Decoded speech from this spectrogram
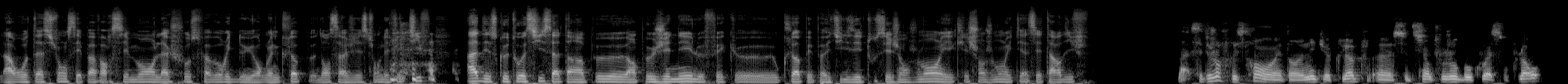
la rotation, c'est pas forcément la chose favorite de Jurgen Klopp dans sa gestion de l'effectif. Ad, est-ce que toi aussi ça t'a un peu, un peu gêné le fait que Klopp n'ait pas utilisé tous ces changements et que les changements étaient assez tardifs? Bah, C'est toujours frustrant, hein, étant donné que Klopp euh, se tient toujours beaucoup à son plan.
